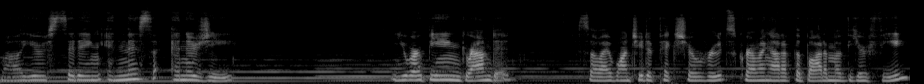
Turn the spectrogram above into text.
While you're sitting in this energy, you are being grounded. So I want you to picture roots growing out of the bottom of your feet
